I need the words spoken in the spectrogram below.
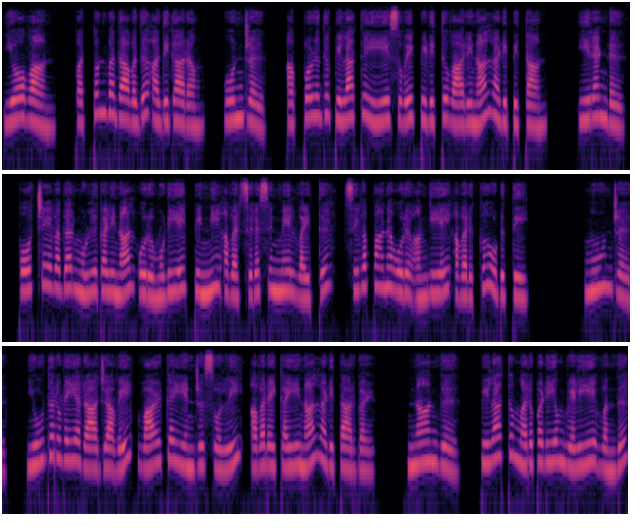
யோவான் பத்தொன்பதாவது அதிகாரம் ஒன்று. அப்பொழுது பிலாத்து இயேசுவை பிடித்து வாரினால் அடிப்பித்தான். இரண்டு. போச்சேவகர் முள்ளுகளினால் ஒரு முடியை பின்னி அவர் சிரசின் மேல் வைத்து சிவப்பான ஒரு அங்கியை அவருக்கு உடுத்தி. மூன்று. யூதருடைய ராஜாவே வாழ்க்கை என்று சொல்லி அவரை கையினால் அடித்தார்கள். நான்கு. பிலாத்து மறுபடியும் வெளியே வந்து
